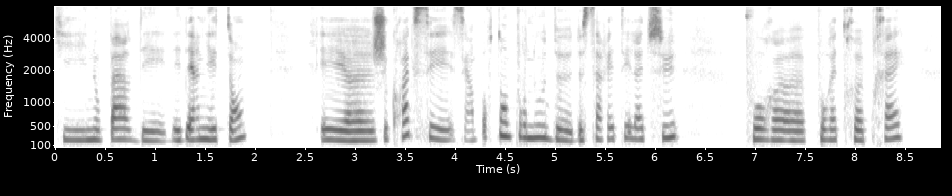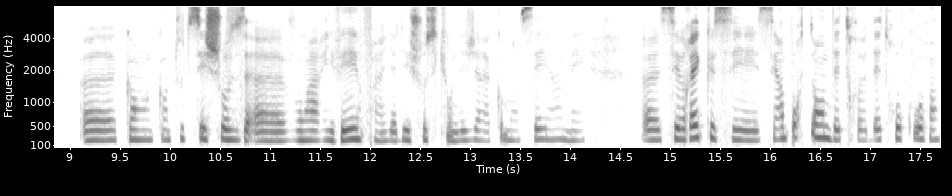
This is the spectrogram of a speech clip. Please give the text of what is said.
qui nous parle des, derniers temps. Et euh, je crois que c'est important pour nous de, s'arrêter là-dessus pour, euh, pour être prêts euh, quand, quand toutes ces choses vont arriver. Enfin, il y a des choses qui ont déjà commencé, hein, mais c'est vrai que c'est important d'être au courant,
